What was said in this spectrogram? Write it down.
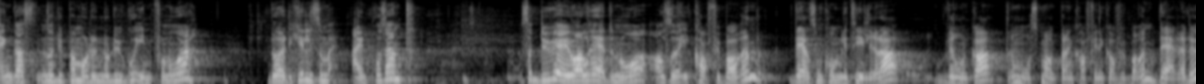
når, du, måte, når du, går inn for noe, da er det ikke liksom 1% Så du er jo allerede nå altså i kaffebaren. Dere som kom litt tidligere da, Veronica, dere må smake på den kaffen i kaffebaren. Der er du.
